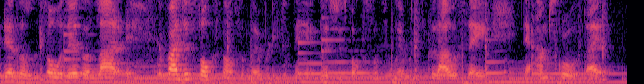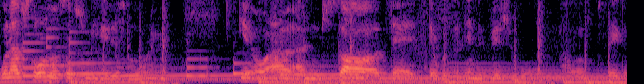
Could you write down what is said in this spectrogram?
there's a so there's a lot. if I just focus on celebrities, then let's just focus on celebrities because I would say that I'm scrolling like when I was scrolling on social media this morning, you know, I, I saw that there was an individual. I won't say the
